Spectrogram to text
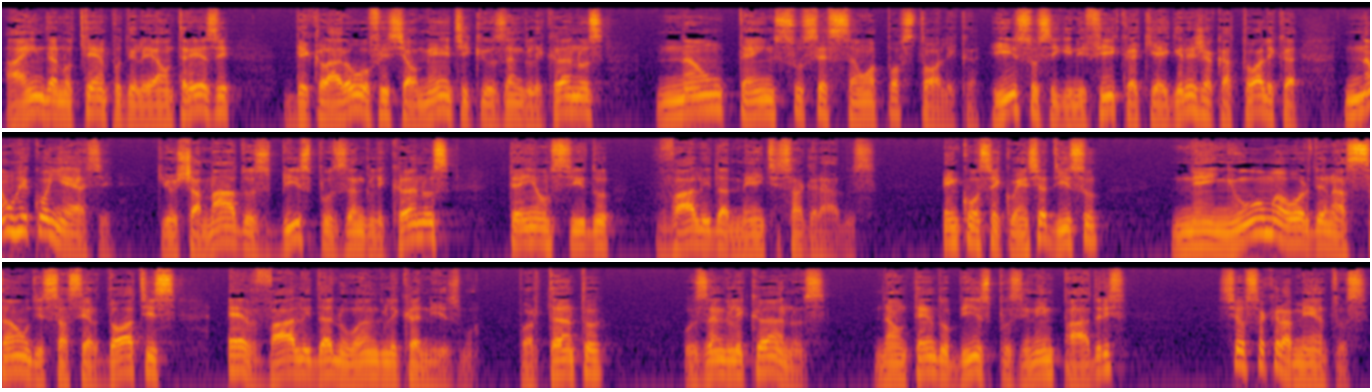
ainda no tempo de Leão XIII, declarou oficialmente que os anglicanos não têm sucessão apostólica. Isso significa que a Igreja Católica não reconhece que os chamados bispos anglicanos tenham sido validamente sagrados. Em consequência disso, nenhuma ordenação de sacerdotes é válida no anglicanismo. Portanto, os anglicanos não tendo bispos e nem padres, seus sacramentos,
